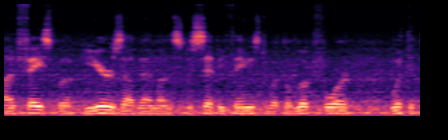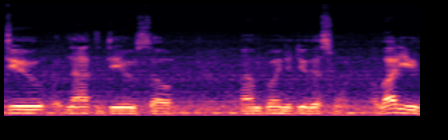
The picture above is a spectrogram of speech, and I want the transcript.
on Facebook, years of them on specific things to what to look for, what to do, what not to do, so I'm going to do this one. A lot of you,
